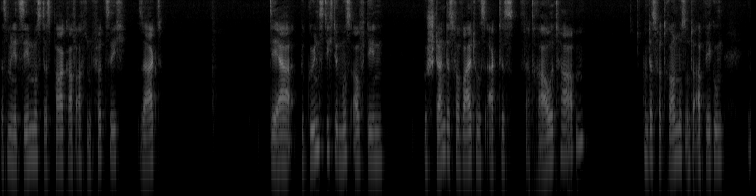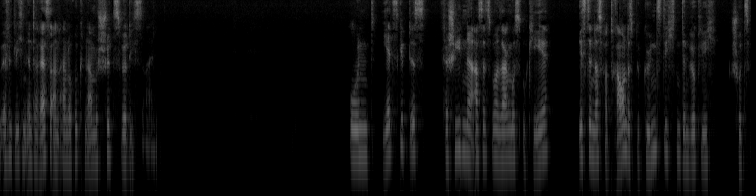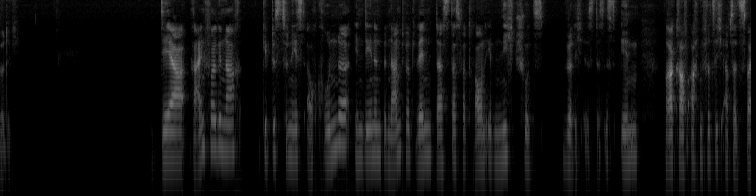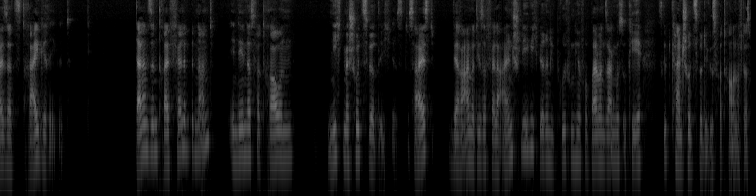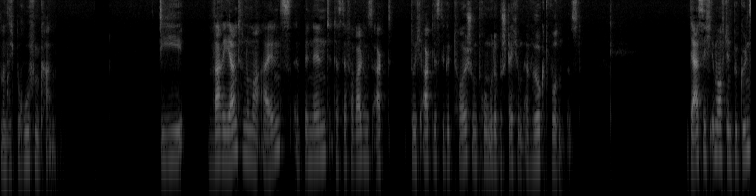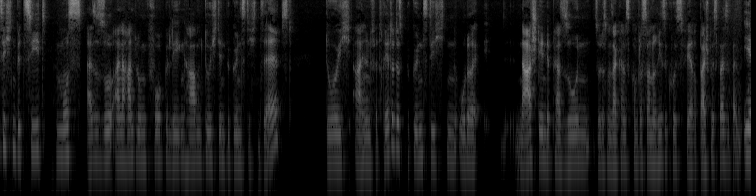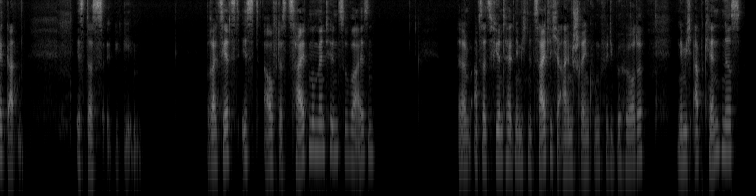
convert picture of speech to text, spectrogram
dass man jetzt sehen muss, dass Paragraph 48 sagt, der Begünstigte muss auf den Bestand des Verwaltungsaktes vertraut haben und das Vertrauen muss unter Abwägung im öffentlichen Interesse an einer Rücknahme schützwürdig sein. Und jetzt gibt es verschiedene Absätze, wo man sagen muss, okay, ist denn das Vertrauen des Begünstigten denn wirklich schutzwürdig? Der Reihenfolge nach gibt es zunächst auch Gründe, in denen benannt wird, wenn das, das Vertrauen eben nicht schutzwürdig ist. Das ist in 48 Absatz 2 Satz 3 geregelt. Dann sind drei Fälle benannt, in denen das Vertrauen nicht mehr schutzwürdig ist. Das heißt, wäre einer dieser Fälle einschlägig, wäre die Prüfung hier vorbei, man sagen muss, okay, es gibt kein schutzwürdiges Vertrauen, auf das man sich berufen kann. Die Variante Nummer 1 benennt, dass der Verwaltungsakt durch arglistige Täuschung, Drohung oder Bestechung erwirkt worden ist. Da es sich immer auf den Begünstigten bezieht, muss also so eine Handlung vorgelegen haben durch den Begünstigten selbst, durch einen Vertreter des Begünstigten oder nahestehende Personen, sodass man sagen kann, es kommt aus so einer Risikosphäre. Beispielsweise beim Ehegatten ist das gegeben. Bereits jetzt ist auf das Zeitmoment hinzuweisen. Ähm, Absatz 4 enthält nämlich eine zeitliche Einschränkung für die Behörde, nämlich Abkenntnis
